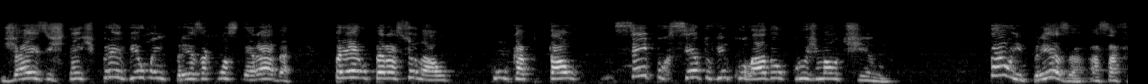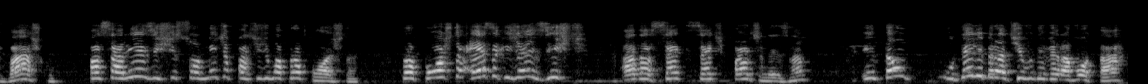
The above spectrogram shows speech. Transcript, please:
já existente prevê uma empresa considerada pré-operacional, com capital 100% vinculado ao Cruz Maltino. Tal empresa, a SAF Vasco, passaria a existir somente a partir de uma proposta. Proposta essa que já existe, a da 77 Partners. Né? Então, o deliberativo deverá votar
